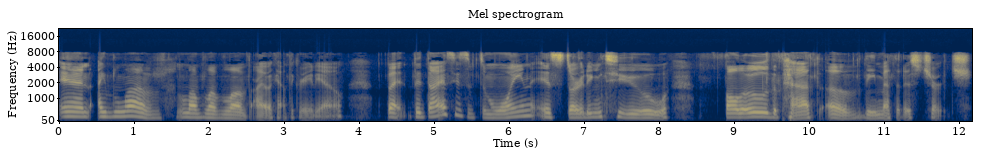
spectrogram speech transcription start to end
and I love, love, love, love Iowa Catholic Radio. But the Diocese of Des Moines is starting to follow the path of the Methodist Church.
